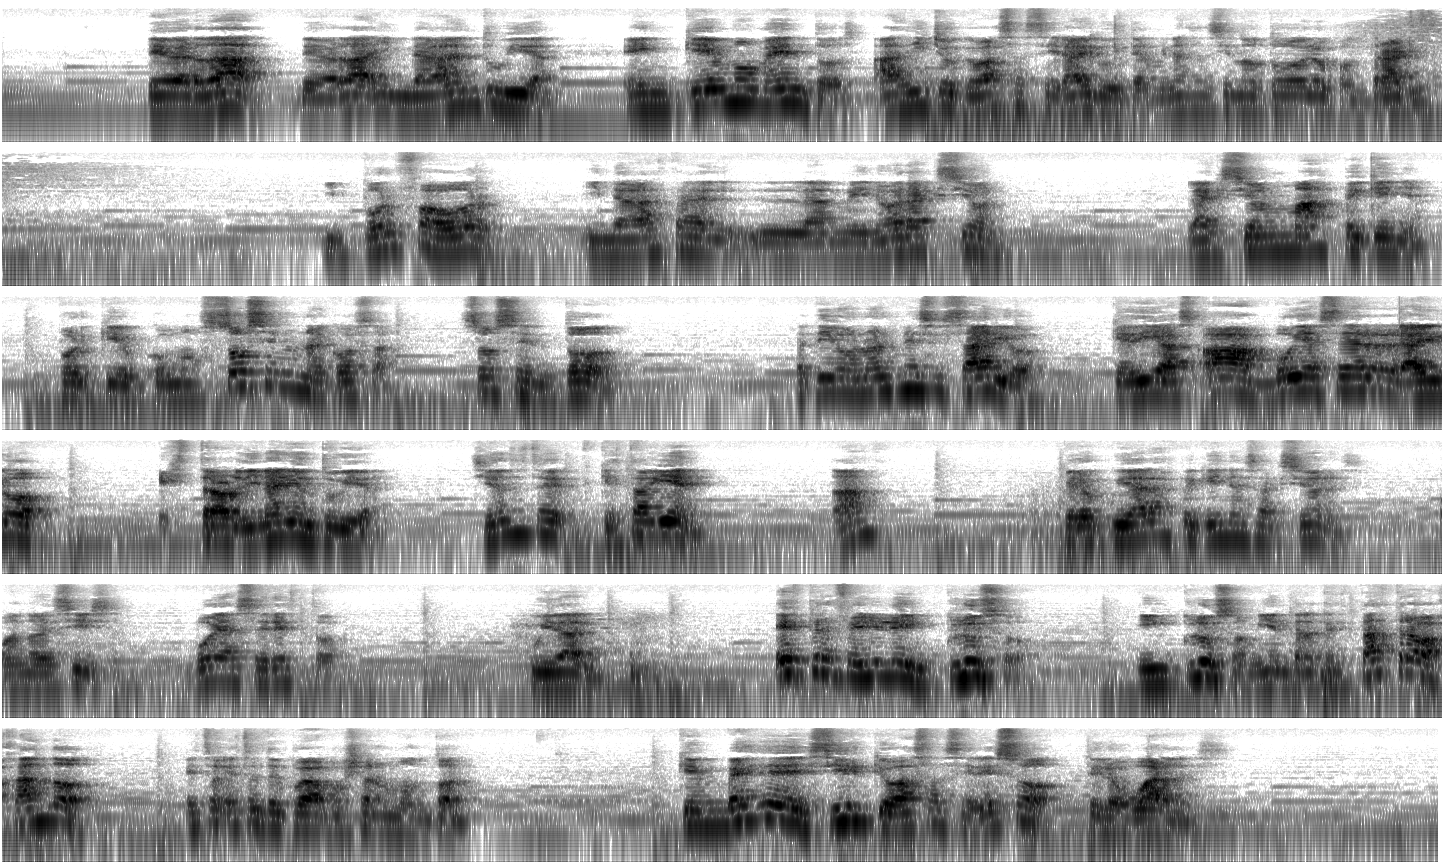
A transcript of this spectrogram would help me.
De verdad, de verdad, indaga en tu vida. ¿En qué momentos has dicho que vas a hacer algo y terminas haciendo todo lo contrario? Y por favor, indaga hasta la menor acción, la acción más pequeña, porque como sos en una cosa, sos en todo. Ya te digo, no es necesario que digas, ah, voy a hacer algo extraordinario en tu vida, sino que está bien, ¿ah? Pero cuida las pequeñas acciones. Cuando decís, voy a hacer esto, cuidalo. Es preferible incluso, incluso mientras te estás trabajando, esto, esto te puede apoyar un montón. Que en vez de decir que vas a hacer eso, te lo guardes.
